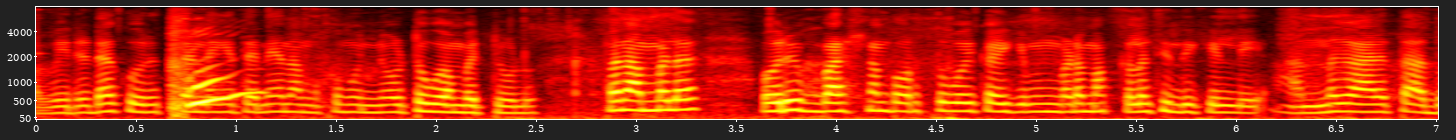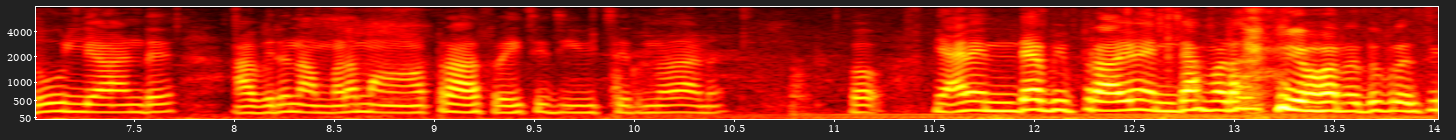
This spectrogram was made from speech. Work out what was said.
അവരുടെ കുരുത്തുണ്ടെങ്കിൽ തന്നെ നമുക്ക് മുന്നോട്ട് പോകാൻ പറ്റുള്ളൂ. അപ്പോൾ നമ്മൾ ഒരു ഭക്ഷണം പുറത്ത് പോയി കഴിക്കുമ്പോൾ നമ്മുടെ മക്കളെ ചിന്തിക്കില്ലേ? അന്ന് കാലത്ത് അതും ഇല്ലാണ്ട് അവർ നമ്മളെ മാത്രം ആശ്രയിച്ച് ജീവിച്ചിരുന്നതാണ്. അപ്പോൾ ഞാൻ എന്റെ അഭിപ്രായം എന്റെ അമ്മയുടെ പറഞ്ഞത് പ്രസി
